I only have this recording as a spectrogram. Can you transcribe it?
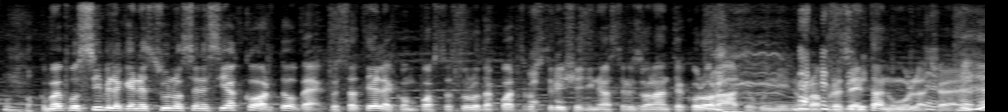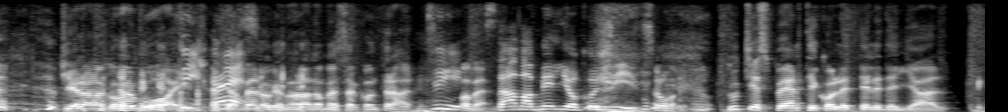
Com'è possibile che nessuno se ne sia accorto? Beh, questa tela è composta solo da quattro strisce di nastro isolante colorato, quindi non Eh, rappresenta sì. nulla, cioè girala come vuoi, Sì, cioè, che bello che non l'hanno messa al contrario. Sì. Vabbè, Stava meglio così, insomma. tutti esperti con le tele degli altri.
